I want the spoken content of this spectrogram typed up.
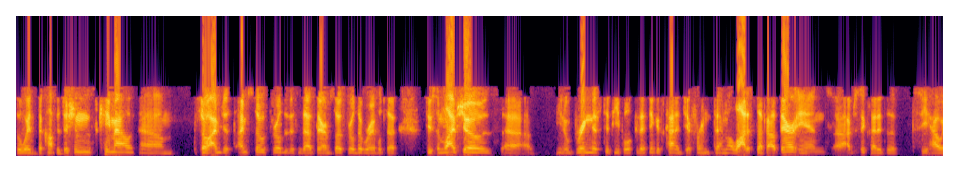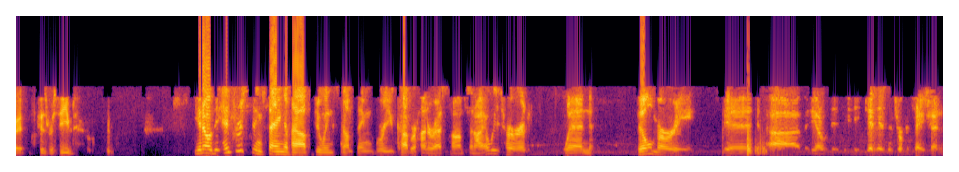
the way the compositions came out. Um, so I'm just I'm so thrilled that this is out there. I'm so thrilled that we're able to do some live shows. Uh, you know, bring this to people because I think it's kind of different than a lot of stuff out there, and uh, I'm just excited to see how it is received. You know, the interesting thing about doing something where you cover Hunter S. Thompson, I always heard when Bill Murray did, uh, you know, get his interpretation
